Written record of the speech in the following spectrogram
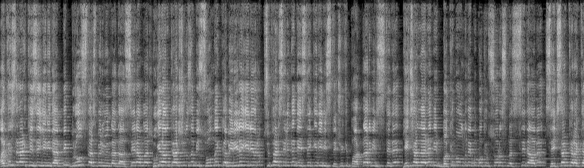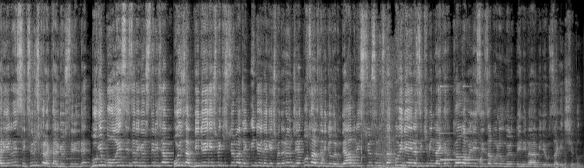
Arkadaşlar herkese yeniden bir Brawl Stars bölümünden daha selamlar. Bugün abi karşınıza bir son dakika haberiyle geliyorum. Supercell'in de desteklediği bir site. Çünkü partner bir sitede geçenlerde bir bakım oldu ve bu bakım sonrasında sitede abi 80 karakter yerine 83 karakter gösterildi. Bugün bu olayı sizlere göstereceğim. O yüzden videoya geçmek istiyorum ancak videoya da geçmeden önce bu tarzda videoların devamını istiyorsanız da bu videoya en az 2000 like atıp kanala abone değilseniz abone olmayı unutmayın hemen videomuza geçiş yapalım.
